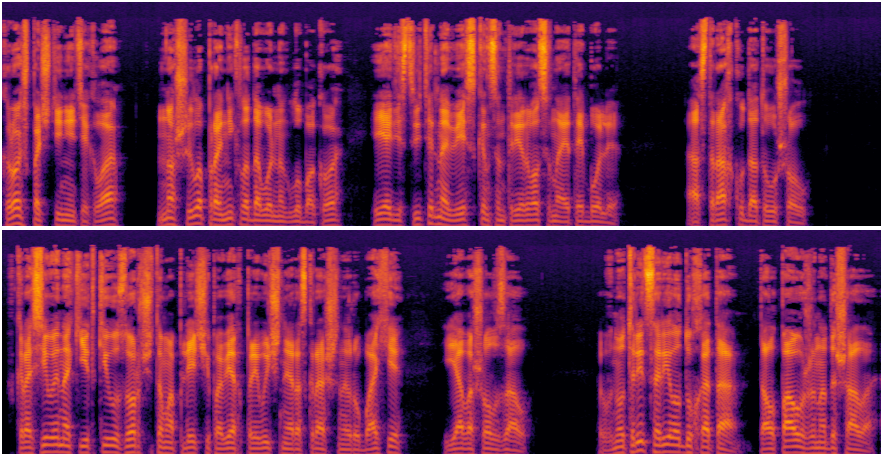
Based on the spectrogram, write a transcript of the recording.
кровь почти не текла, но шило проникло довольно глубоко, и я действительно весь сконцентрировался на этой боли. А страх куда-то ушел. В красивой накидке, узорчатом оплечье поверх привычной раскрашенной рубахи, я вошел в зал. Внутри царила духота, толпа уже надышала.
